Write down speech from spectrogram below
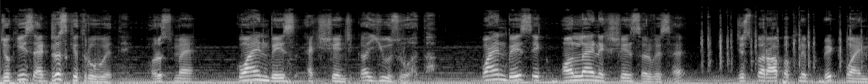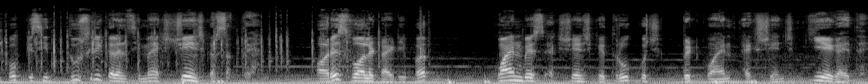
जो कि इस एड्रेस के थ्रू हुए थे और उसमें क्वाइन बेस एक्सचेंज का यूज़ हुआ था। क्वाइन बेस एक ऑनलाइन एक्सचेंज सर्विस है जिस पर आप अपने बिटकॉइन को किसी दूसरी करेंसी में एक्सचेंज कर सकते हैं। और इस वॉलेट आईडी पर क्वाइन बेस एक्सचेंज के थ्रू कुछ बिटकॉइन एक्सचेंज किए गए थे।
